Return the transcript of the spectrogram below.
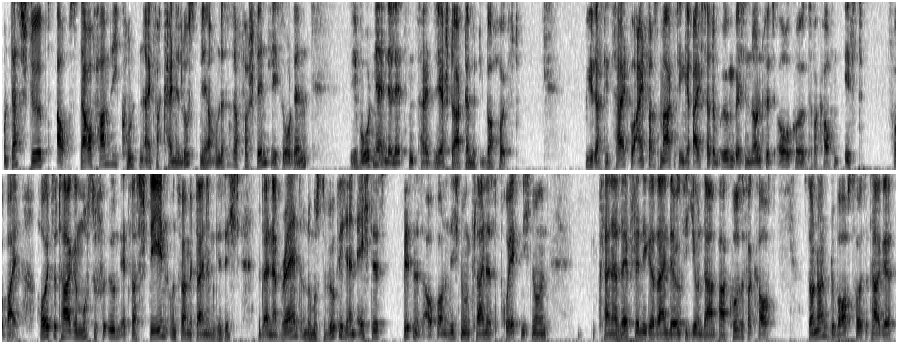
Und das stirbt aus. Darauf haben die Kunden einfach keine Lust mehr. Und das ist auch verständlich so, denn sie wurden ja in der letzten Zeit sehr stark damit überhäuft. Wie gesagt, die Zeit, wo einfaches Marketing gereicht hat, um irgendwelche 49-Euro-Kurse zu verkaufen, ist vorbei. Heutzutage musst du für irgendetwas stehen und zwar mit deinem Gesicht, mit einer Brand und du musst wirklich ein echtes Business aufbauen und nicht nur ein kleines Projekt, nicht nur ein kleiner Selbstständiger sein, der irgendwie hier und da ein paar Kurse verkauft, sondern du brauchst heutzutage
